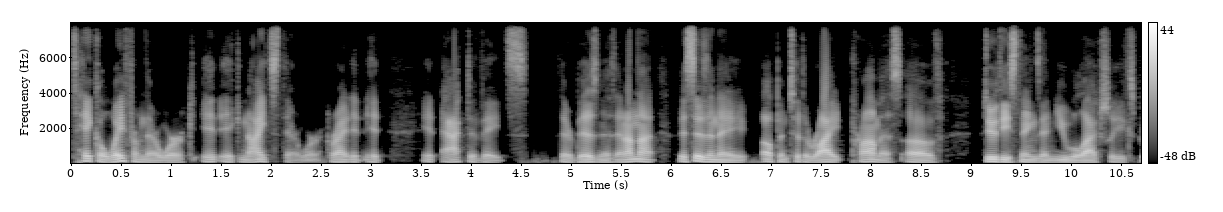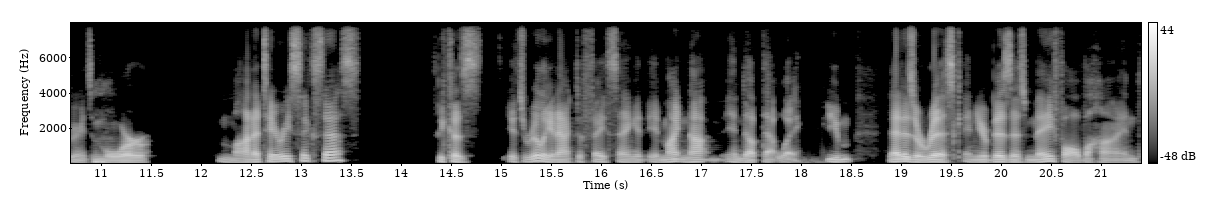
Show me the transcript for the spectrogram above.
take away from their work. It ignites their work, right? It it it activates their business. And I'm not this isn't a up and to the right promise of do these things and you will actually experience Mhm. more monetary success because it's really an act of faith saying it, it might not end up that way. You that is a risk and your business may fall behind,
